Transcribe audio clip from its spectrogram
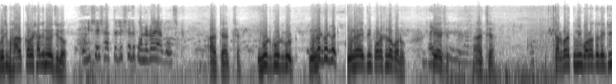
বলছি ভারত কবে স্বাধীন হয়েছিল? উনিশশো সাতচল্লিশ সালে পনেরোই আগস্ট। আচ্ছা আচ্ছা। গুড গুড গুড মনে গুড গুড মনে হয় তুমি পড়াশোনা করো। ঠিক আছে। আচ্ছা। তারপরে তুমি বলো তো দেখি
